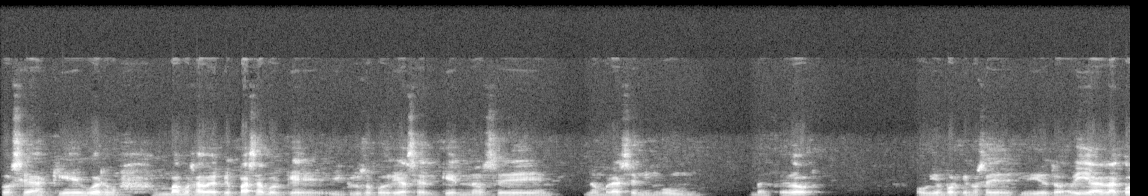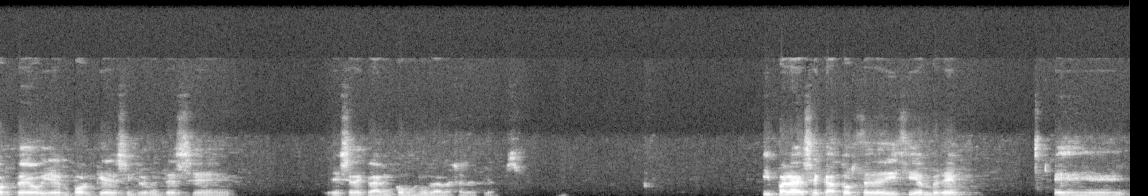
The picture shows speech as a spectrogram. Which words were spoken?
O sea que, bueno, vamos a ver qué pasa porque incluso podría ser que no se nombrase ningún vencedor. O bien porque no se haya decidido todavía en la Corte, o bien porque simplemente se, eh, se declaren como nulas las elecciones. Y para ese 14 de diciembre, eh,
